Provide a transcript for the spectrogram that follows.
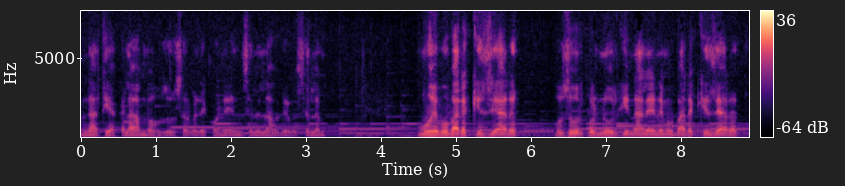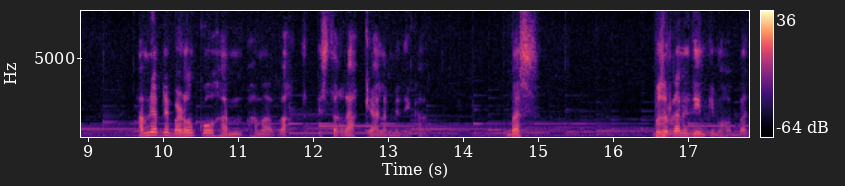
ناتیہ کلام بحضور سرور کونین صلی اللہ علیہ وسلم۔ منہ مبارک کی زیارت، حضور پر نور کی نالین مبارک کی زیارت۔ ہم نے اپنے بڑوں کو ہم، ہمہ وقت استغراق کے عالم میں دیکھا۔ بس بزرگان دین کی محبت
